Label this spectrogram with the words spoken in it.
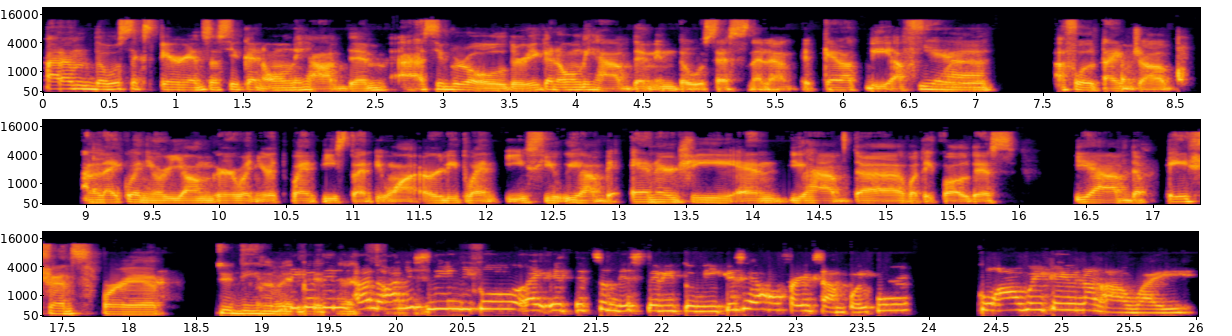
parang those experiences, you can only have them, as you grow older, you can only have them in doses na lang. It cannot be a full, Yeah. a full-time job. Unlike when you're younger, when you're 20s, 21, early 20s, you, you have the energy and you have the, what do you call this? You have the patience for it. to deal with Hindi it. din, ano, honestly, hindi ko, I, it, it's a mystery to me. Kasi ako, for example, kung, kung away kayo ng away,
